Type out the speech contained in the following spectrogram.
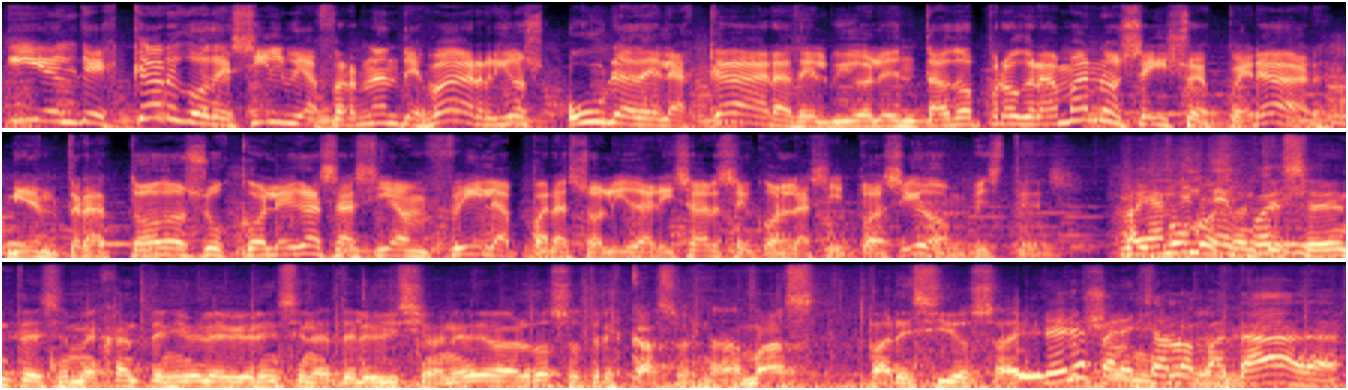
Y el descargo de Silvia Fernández Barrios, una de las caras del violentado programa, no se hizo esperar, mientras todos sus colegas hacían fila para solidarizarse con la situación, ¿viste? Hay pocos antecedentes de semejantes niveles de violencia en la televisión. He de ver dos o tres casos nada más parecidos a Pero estos. era para echarlo a patadas.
